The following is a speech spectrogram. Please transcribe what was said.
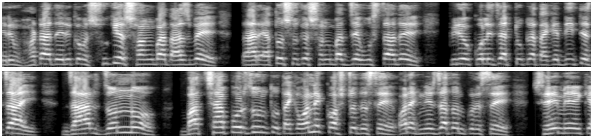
এরকম হঠাৎ এরকম সুখের সংবাদ আসবে, তার এত সুখের সংবাদ যে উস্তাদের প্রিয় কলিজার টুকরা তাকে দিতে চায়। যার জন্য বাচ্চা পর্যন্ত তাকে অনেক কষ্ট দিয়েছে, অনেক নির্যাতন করেছে। সেই মেয়েকে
